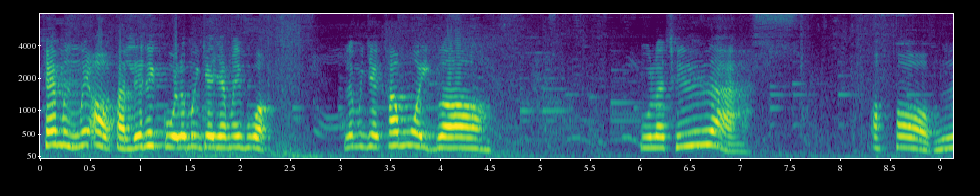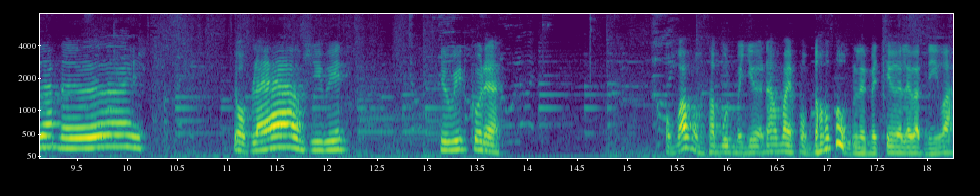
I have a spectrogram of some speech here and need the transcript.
แค่มึงไม่ออกตัดเลือดให้กูแล้วมึงจะยังไม่บวก แล้วมึงจะเข้ามั่วอีกหรอ กูละเชื่อ โอ้โหเพื่อนเอ้ยจบแล้วชีวิต ชีวิตกูเนี่ย ผมว่าผมทำบุญมาเยอะนะทำไมผมต้องส่งเลยมาเจออะไรแบบนี้วะ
